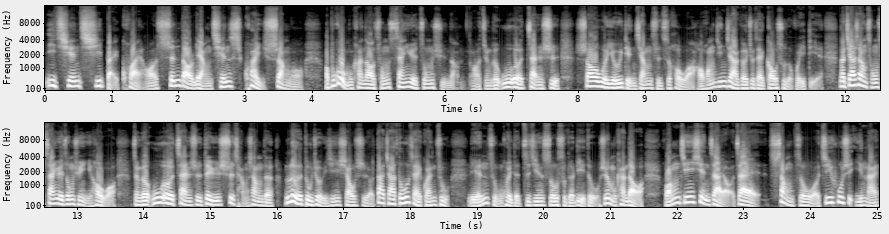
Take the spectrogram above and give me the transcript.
一千七百块哦升到两千块以上哦。啊，不过我们看到从三月中旬呢啊，整个乌俄战事稍微有一点僵持之后啊，好，黄金价格就在高速的回跌。那加上从三月中旬以后哦，整个乌俄战事对于市场上的热度就已经消失了，大家都在关注。联总会的资金收缩的力度，所以我们看到哦，黄金现在哦，在上周哦，几乎是迎来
